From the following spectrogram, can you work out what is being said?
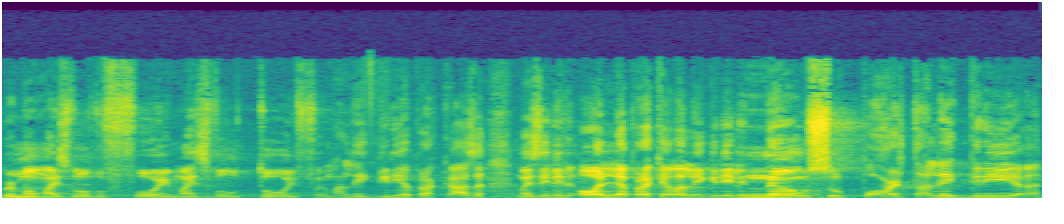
O irmão mais novo foi, mas voltou e foi uma alegria para casa, mas ele olha para aquela alegria, ele não suporta a alegria.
